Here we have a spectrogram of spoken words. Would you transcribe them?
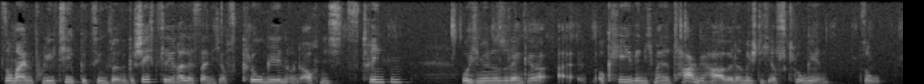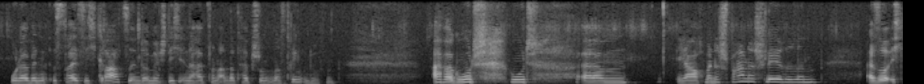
So mein Politik- bzw. Geschichtslehrer lässt eigentlich aufs Klo gehen und auch nichts trinken. Wo ich mir nur so denke, okay, wenn ich meine Tage habe, dann möchte ich aufs Klo gehen. So, oder wenn es 30 Grad sind, dann möchte ich innerhalb von anderthalb Stunden was trinken dürfen. Aber gut, gut. Ähm, ja, auch meine Spanischlehrerin. Also ich,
